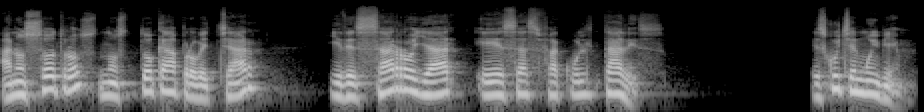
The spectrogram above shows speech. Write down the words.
a nosotros nos toca aprovechar y desarrollar esas facultades. Escuchen muy bien.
